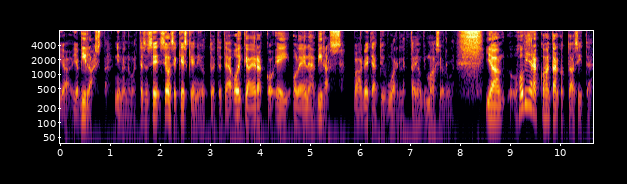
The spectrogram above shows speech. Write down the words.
ja, ja virasta nimenomaan. Tässä on se, se on se keskeinen juttu, että tämä oikea erakko ei ole enää virassa, vaan vetäytyy vuorille tai johonkin maaseudulle. Ja hovierakkohan tarkoittaa sitä,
